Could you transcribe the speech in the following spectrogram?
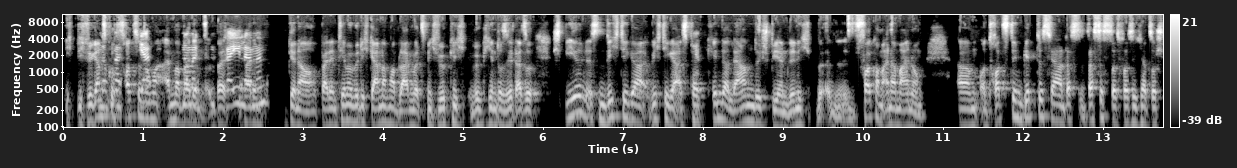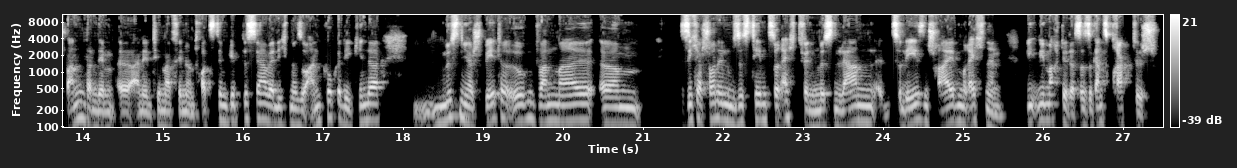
Ich, ich will ganz noch kurz was, trotzdem ja, noch mal einmal bei, dem, bei, bei dem, genau, bei dem Thema würde ich gerne noch mal bleiben, weil es mich wirklich, wirklich interessiert. Also Spielen ist ein wichtiger, wichtiger Aspekt. Kinder lernen durch Spielen, bin ich äh, vollkommen einer Meinung. Ähm, und trotzdem gibt es ja, das, das ist das, was ich halt so spannend an dem, äh, an dem Thema finde. Und trotzdem gibt es ja, wenn ich mir so angucke, die Kinder müssen ja später irgendwann mal ähm, sich ja schon in einem System zurechtfinden müssen, lernen zu lesen, schreiben, rechnen. Wie, wie macht ihr das? Also ganz praktisch.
